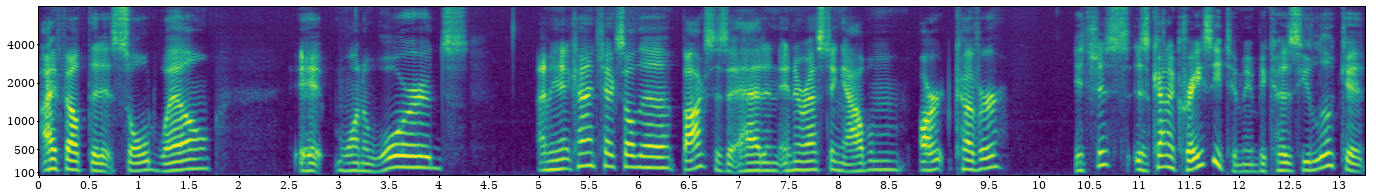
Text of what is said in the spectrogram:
I felt that it sold well. It won awards. I mean, it kind of checks all the boxes. It had an interesting album art cover. It just is kind of crazy to me because you look at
